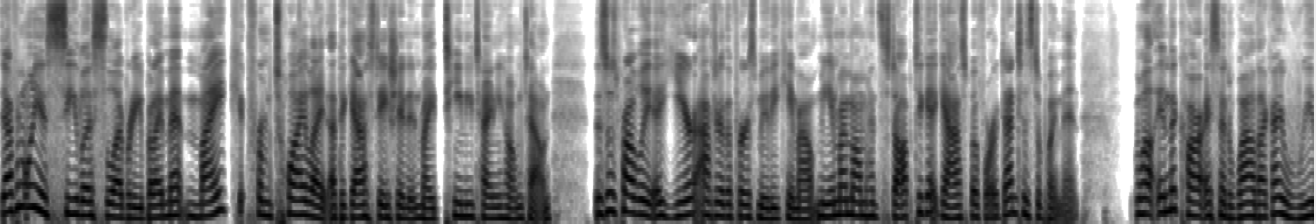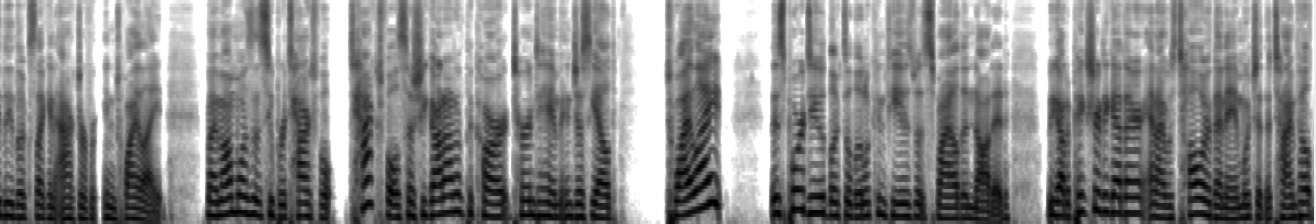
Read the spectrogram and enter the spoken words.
Definitely a C-list celebrity, but I met Mike from Twilight at the gas station in my teeny tiny hometown. This was probably a year after the first movie came out. Me and my mom had stopped to get gas before a dentist appointment. While in the car, I said, "Wow, that guy really looks like an actor in Twilight." My mom wasn't super tactful, tactful, so she got out of the car, turned to him, and just yelled, "Twilight!" This poor dude looked a little confused, but smiled and nodded. We got a picture together, and I was taller than him, which at the time felt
